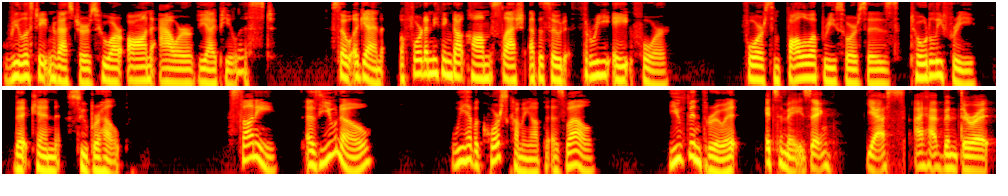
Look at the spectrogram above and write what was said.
real estate investors who are on our VIP list. So again, affordanything.com slash episode 384 for some follow up resources, totally free that can super help. Suni, as you know, we have a course coming up as well. You've been through it. It's amazing. Yes, I have been through it.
